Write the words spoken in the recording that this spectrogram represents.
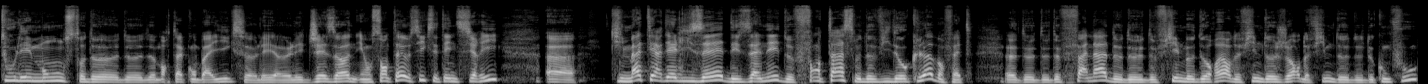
tous les monstres de, de, de Mortal Kombat X, les, les Jason, et on sentait aussi que c'était une série qui matérialisait des années de fantasmes de vidéoclub en fait, euh, de, de, de de, de, de films d'horreur, de films de genre, de films de, de, de kung-fu,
